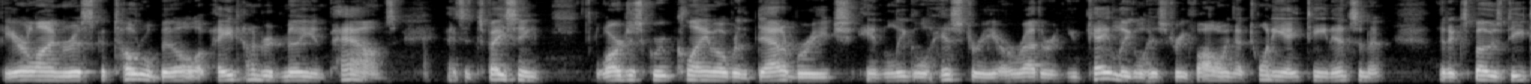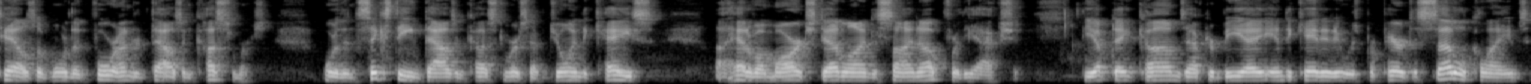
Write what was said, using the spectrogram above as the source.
The airline risks a total bill of 800 million pounds as it's facing the largest group claim over the data breach in legal history, or rather UK legal history, following a 2018 incident that exposed details of more than 400,000 customers. More than 16,000 customers have joined the case ahead of a March deadline to sign up for the action. The update comes after BA indicated it was prepared to settle claims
